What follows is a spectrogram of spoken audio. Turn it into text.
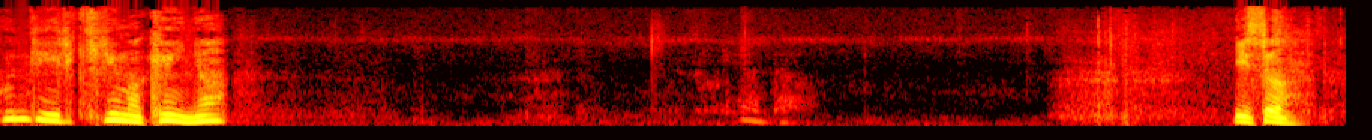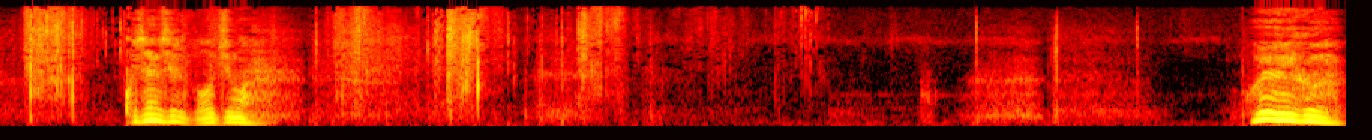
뭔데 이렇게 길이 막혀 있냐? 있어. 고생스럽게 오지 마. 뭐야, 이거.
